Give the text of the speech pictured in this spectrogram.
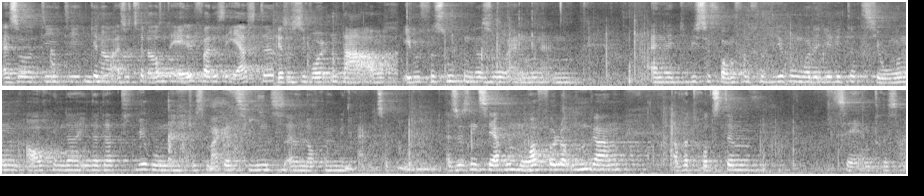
also, die, die, genau, also 2011 war das erste. Also sie wollten da auch eben versuchen, da so ein, ein, eine gewisse Form von Verwirrung oder Irritation auch in der, in der Datierung des Magazins äh, nochmal mit reinzubringen. Also es ist ein sehr humorvoller Umgang, aber trotzdem sehr interessant.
